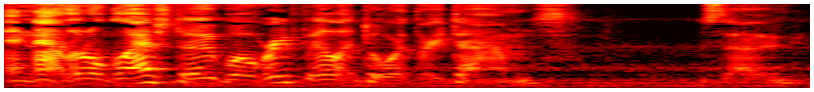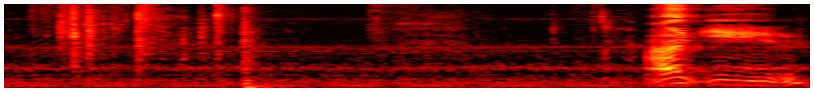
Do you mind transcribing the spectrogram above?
And that little glass tube will refill it two or three times. So, I hope you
